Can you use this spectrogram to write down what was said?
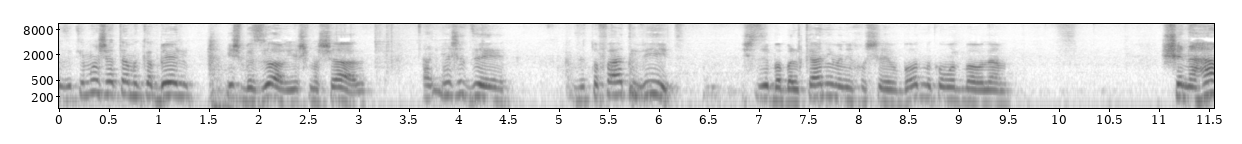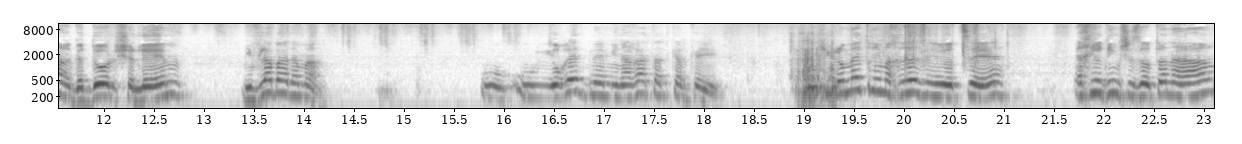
זה כמו שאתה מקבל, יש בזוהר, יש משל, יש את זה, זו תופעה טבעית. יש את זה בבלקנים, אני חושב, בעוד מקומות בעולם. שנהר גדול, שלם, נבלע באדמה. הוא, הוא יורד למנהרה תת-קרקעית. קילומטרים אחרי זה הוא יוצא, איך יודעים שזה אותו נהר?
